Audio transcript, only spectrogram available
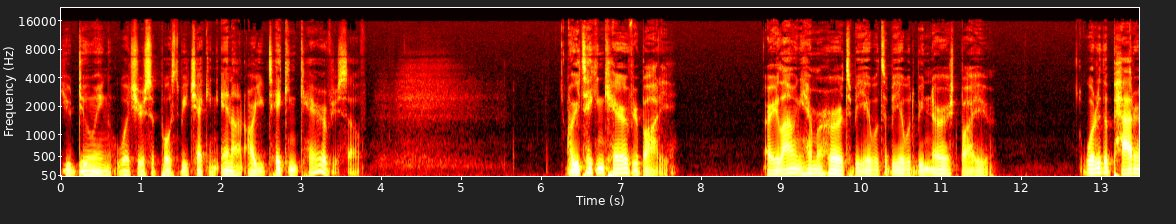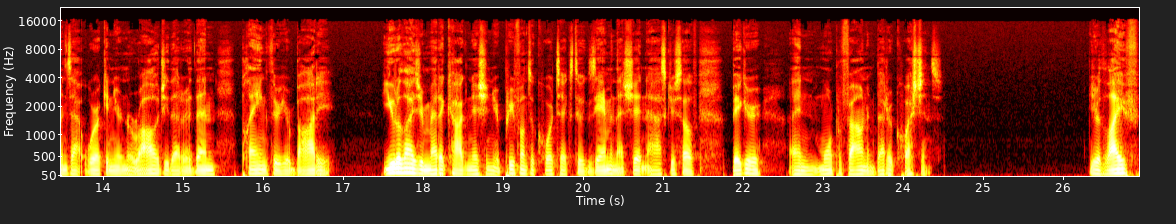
you doing what you're supposed to be checking in on are you taking care of yourself are you taking care of your body? Are you allowing him or her to be able to be able to be nourished by you? What are the patterns at work in your neurology that are then playing through your body? Utilize your metacognition, your prefrontal cortex to examine that shit and ask yourself bigger and more profound and better questions. Your life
